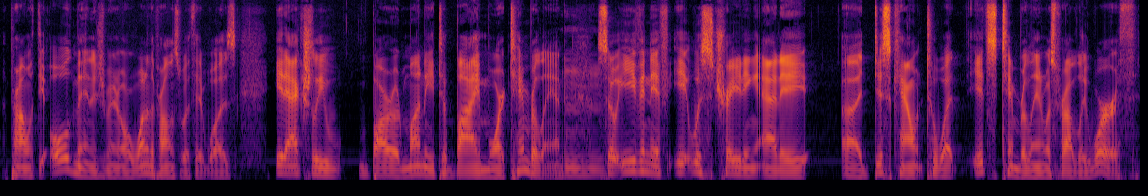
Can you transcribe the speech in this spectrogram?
The problem with the old management, or one of the problems with it, was it actually borrowed money to buy more timberland. Mm-hmm. So even if it was trading at a, uh discount to what its timberland was probably worth,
